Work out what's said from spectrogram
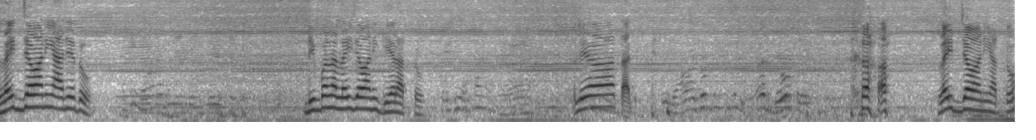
લઈ જ જવાની આજે તો. ડિમ્પલને લઈ જવાની ઘેર આજ તો. લે તારી. લઈ જ જવાની યાદ તો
